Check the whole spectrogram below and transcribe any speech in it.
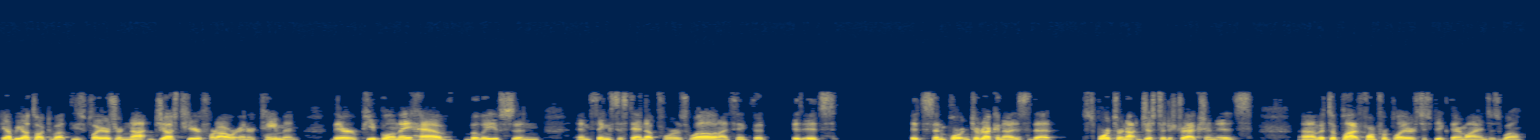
Gabrielle talked about. These players are not just here for our entertainment. They're people and they have beliefs and and things to stand up for as well. And I think that it's it's important to recognize that sports are not just a distraction. It's um, it's a platform for players to speak their minds as well.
